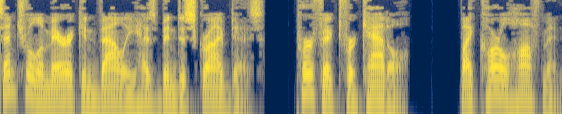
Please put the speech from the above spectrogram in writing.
Central American Valley has been described as perfect for cattle by Carl Hoffman.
